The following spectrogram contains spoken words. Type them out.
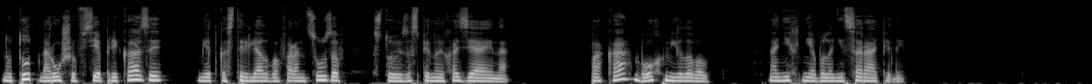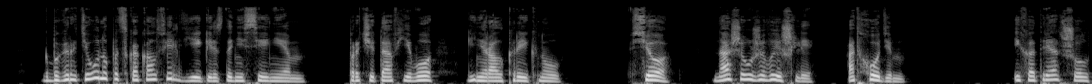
но тот, нарушив все приказы, метко стрелял во французов, стоя за спиной хозяина. Пока Бог миловал, на них не было ни царапины. К Багратиону подскакал фельдъегерь с донесением. Прочитав его, генерал крикнул: «Все, наши уже вышли, отходим!» Их отряд шел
